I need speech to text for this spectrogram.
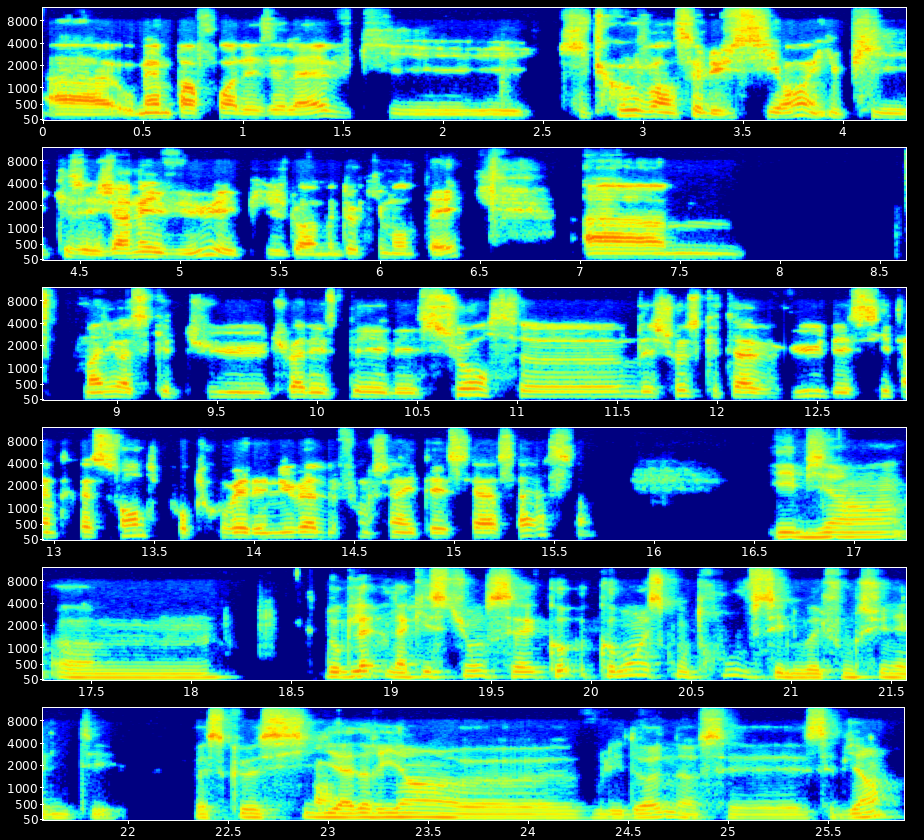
Ou même parfois des élèves qui, qui trouvent une solution et puis que j'ai jamais vu et puis je dois me documenter. Manu, est-ce que tu, tu as des, sources, des choses que tu as vues, des sites intéressantes pour trouver des nouvelles fonctionnalités CSS Eh bien, donc la, question c'est comment est-ce qu'on trouve ces nouvelles fonctionnalités? Parce que si ah. Adrien vous les donne, c'est bien,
